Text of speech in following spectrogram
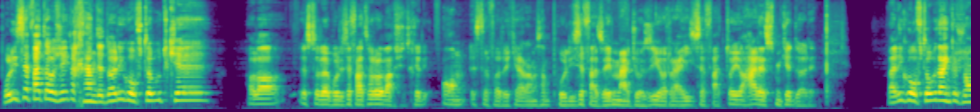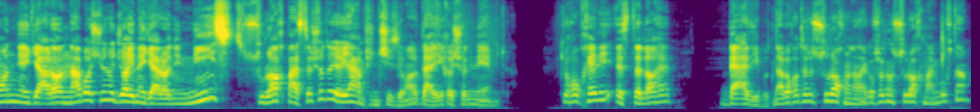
پلیس فتا به شکل خندهداری گفته بود که حالا اصطلاح پلیس فتا رو بخشید خیلی عام استفاده کردم. مثلا پلیس فضای مجازی یا رئیس فتا یا هر اسمی که داره. ولی گفته بودن که شما نگران نباشین و جای نگرانی نیست سوراخ بسته شده یا یه همچین چیزی. ما دقیقش رو نمی‌دونم. که خب خیلی اصطلاح بعدی بود. نه به خاطر سوراخ نه گفتم سوراخ من گفتم.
